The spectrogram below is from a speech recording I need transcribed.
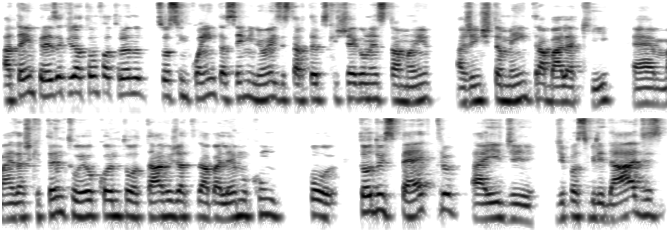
até empresas que já estão faturando seus 50, 100 milhões, startups que chegam nesse tamanho. A gente também trabalha aqui, é, mas acho que tanto eu quanto o Otávio já trabalhamos com pô, todo o espectro aí de, de possibilidades.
